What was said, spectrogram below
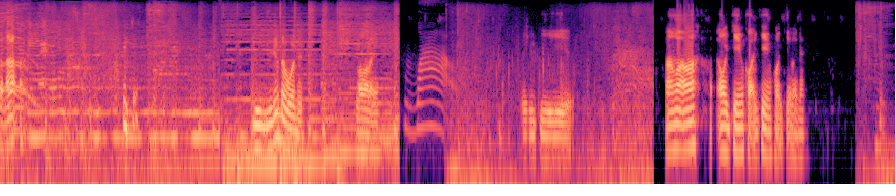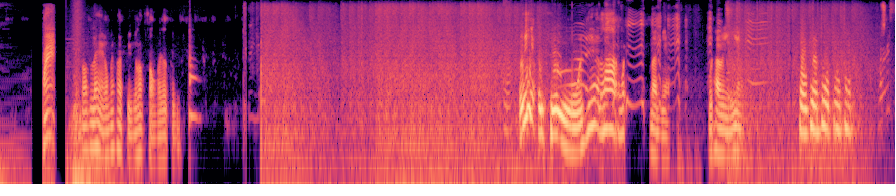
ชนะยิงนี้ก็โดนเลยรออะไร Wow. เอ็นพี มามามาเอาเกมขออีกเกมขออีกเกมแล้วกันรอบแรกก็ไม่ค่อยถึงรอบสองก็จะถึงเฮ้ยโอ้โหเฮียลากไว้นั่นไงกูทำอย่างเงี้ยโทษเพื่อนโทษโทษโทษ First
